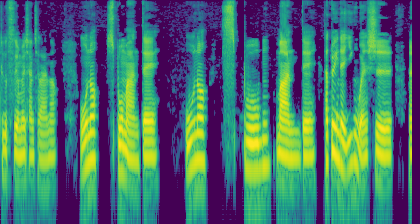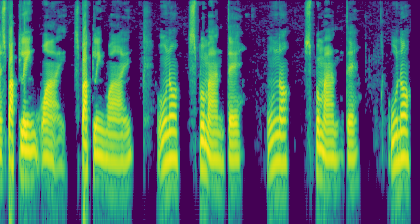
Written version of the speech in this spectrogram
这个词有没有想起来呢？uno spumante，uno spumante，它对应的英文是呃 sparkling wine，sparkling wine，uno spumante，uno spumante，uno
